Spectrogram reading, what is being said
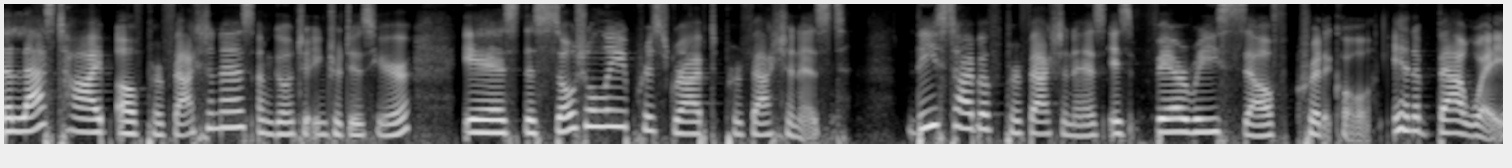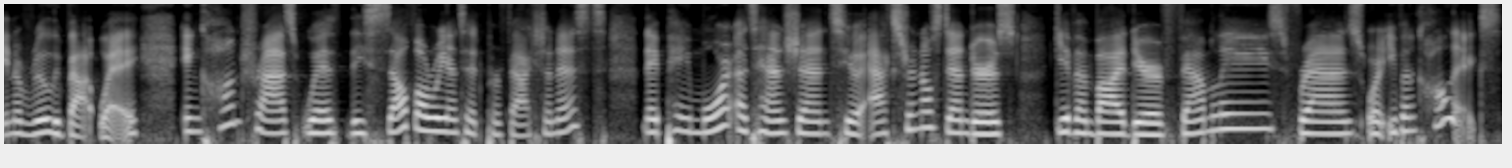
The last type of perfectionist I'm going to introduce here is the socially prescribed perfectionist. This type of perfectionist is very self-critical in a bad way, in a really bad way. In contrast with the self-oriented perfectionists, they pay more attention to external standards given by their families, friends, or even colleagues.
